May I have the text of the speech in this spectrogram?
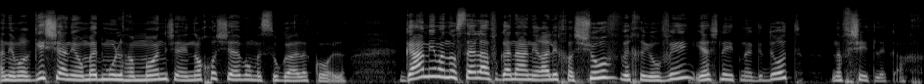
אני מרגיש שאני עומד מול המון שאינו חושב ומסוגל לכל. גם אם הנושא להפגנה נראה לי חשוב וחיובי, יש לי התנגדות נפשית לכך.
